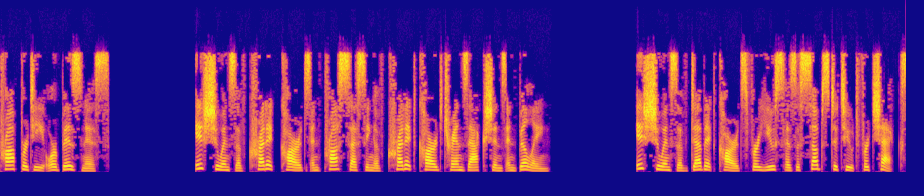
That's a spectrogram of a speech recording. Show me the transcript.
property or business. Issuance of credit cards and processing of credit card transactions and billing. Issuance of debit cards for use as a substitute for checks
